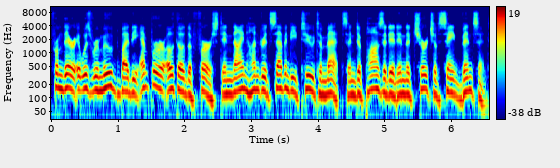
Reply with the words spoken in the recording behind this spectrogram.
From there it was removed by the Emperor Otho I in 972 to Metz and deposited in the Church of St. Vincent.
